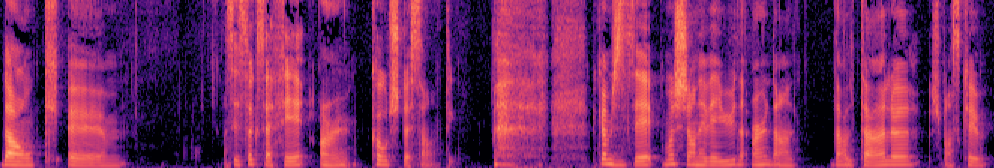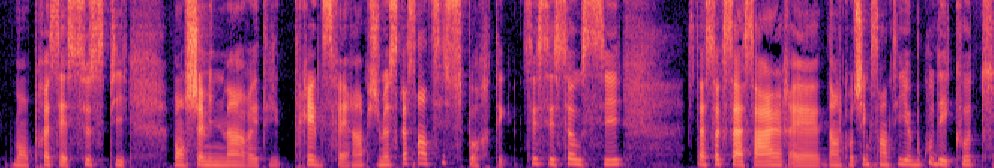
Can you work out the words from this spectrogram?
Donc, c'est ça que ça fait un coach de santé. Puis comme je disais, moi j'en avais eu un dans, dans le temps, là. Je pense que mon processus puis mon cheminement aurait été très différent. Puis je me serais sentie supportée. Tu sais, c'est ça aussi. C'est à ça que ça sert. Euh, dans le coaching santé, il y a beaucoup d'écoute,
